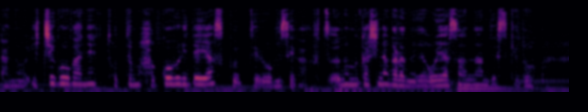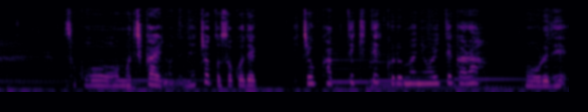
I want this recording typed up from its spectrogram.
あのいちごがねとっても箱売りで安く売ってるお店が普通の昔ながらの八百屋さんなんですけどそこを持ち帰るのでねちょっとそこでいちご買ってきて車に置いてからモールで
